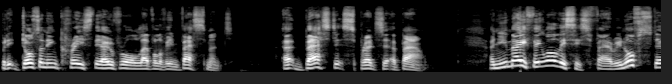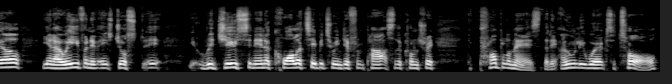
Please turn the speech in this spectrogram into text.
But it doesn't increase the overall level of investment. At best, it spreads it about. And you may think, well, this is fair enough still, you know, even if it's just eh, reducing inequality between different parts of the country. The problem is that it only works at all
